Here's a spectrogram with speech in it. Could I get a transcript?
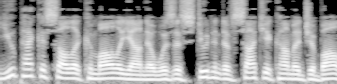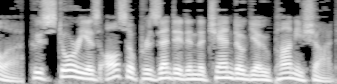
Upakosala Kamalayana was a student of Satyakama Jabala, whose story is also presented in the Chandogya Upanishad.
